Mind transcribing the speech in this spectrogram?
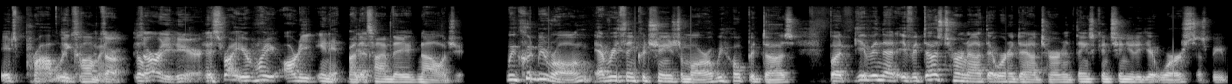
it's probably It's, coming. it's, it's already here. It's right. You're probably already in it by the time they acknowledge it. We could be wrong. Everything could change tomorrow. We hope it does. But given that if it does turn out that we're in a downturn and things continue to get worse, as we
